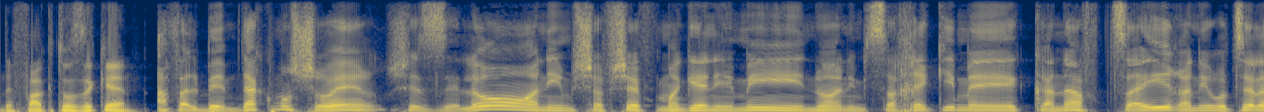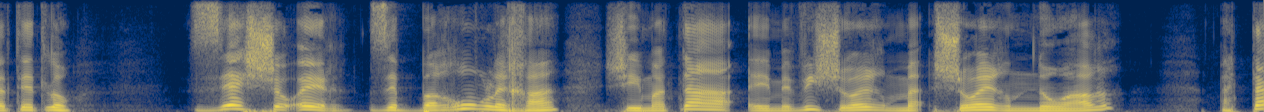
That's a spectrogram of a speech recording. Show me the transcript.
דה פקטו זה כן. אבל בעמדה כמו שוער, שזה לא אני משפשף מגן ימין, או אני משחק עם אה, כנף צעיר, אני רוצה לתת לו, זה שוער. זה ברור לך שאם אתה אה, מביא שוער, שוער נוער, אתה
